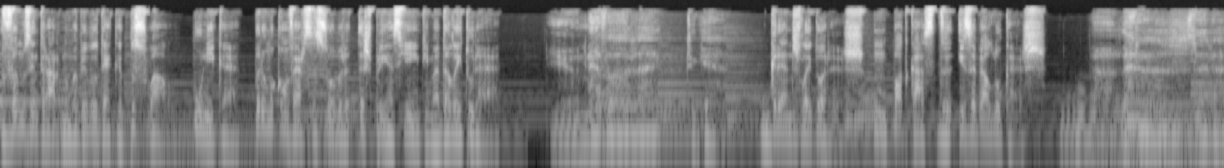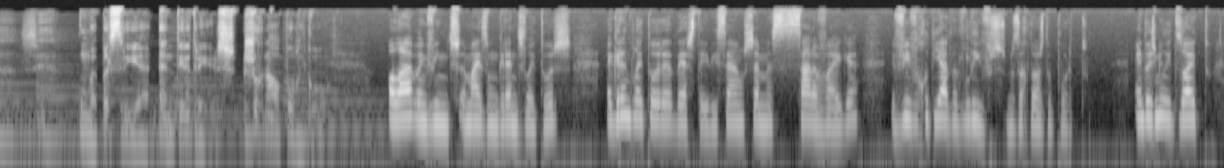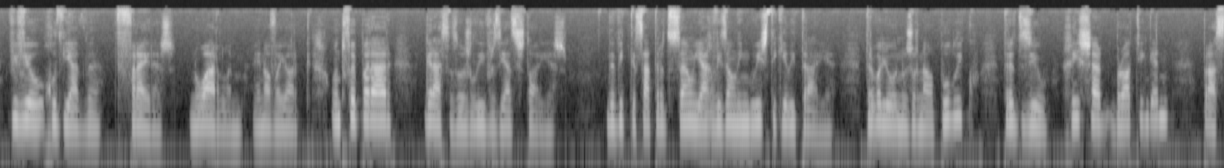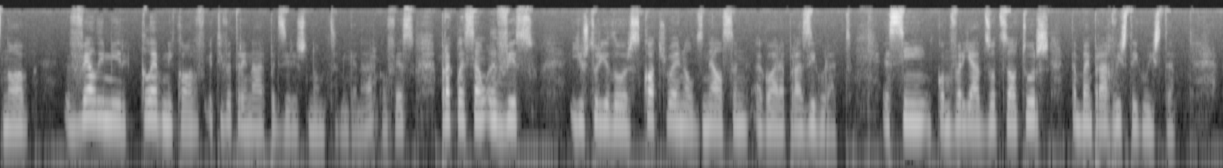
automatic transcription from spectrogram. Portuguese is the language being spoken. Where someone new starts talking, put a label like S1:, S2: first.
S1: Vamos entrar numa biblioteca pessoal, única, para uma conversa sobre a experiência íntima da leitura. Grandes Leitores, um podcast de Isabel Lucas. Uma parceria Antena 3, Jornal Público.
S2: Olá, bem-vindos a mais um Grandes Leitores. A grande leitora desta edição chama-se Sara Veiga, vive rodeada de livros nos arredores do Porto. Em 2018, viveu rodeada de freiras, no Harlem, em Nova York, onde foi parar graças aos livros e às histórias. Dedica-se à tradução e à revisão linguística e literária. Trabalhou no Jornal Público, traduziu Richard Brottingen para a Snob, Velimir Klebnikov, eu estive a treinar para dizer este nome, se me enganar, confesso, para a coleção Avesso e o historiador Scott Reynolds Nelson, agora para a Zigurat. Assim como variados outros autores, também para a revista Egoísta.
